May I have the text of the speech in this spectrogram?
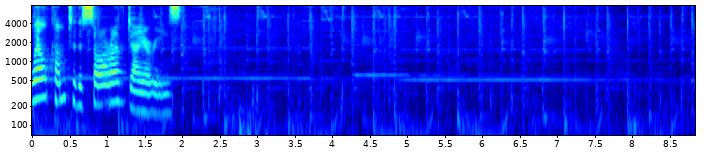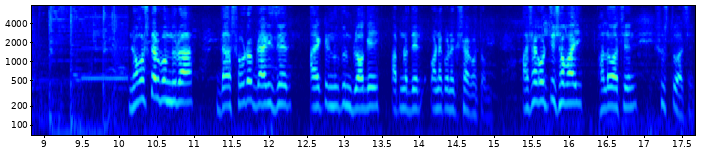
Welcome to the Saurav Diaries. নমস্কার বন্ধুরা, দ্য সৌরভ ডায়েরিজের আরেকটি নতুন ব্লগে আপনাদের অনেক অনেক স্বাগতম। আশা করছি সবাই ভালো আছেন, সুস্থ আছেন।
